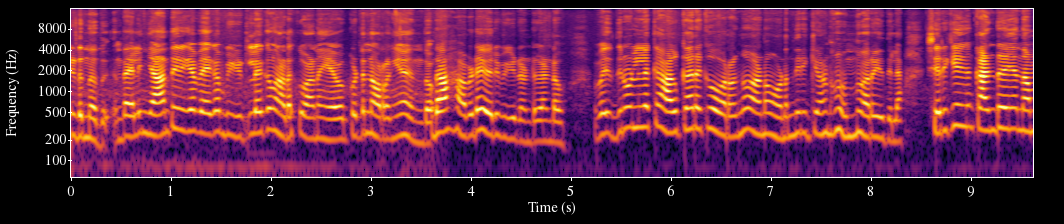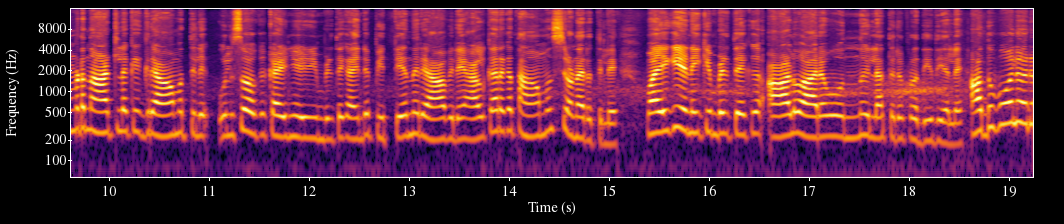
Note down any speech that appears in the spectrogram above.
ഇടുന്നത്. എന്തായാലും ഞാൻ തിരികെ വേഗം വീട്ടിലേക്ക് നടക്കുവാണ്. ഏവക്കുട്ടൻ ഉറങ്ങിയോ എന്തോ? ദാ അവിടെ ഒരു വീടുണ്ട് കണ്ടോ? അപ്പോൾ ഇതിനുള്ളിലൊക്കെ ആൾക്കാരൊക്കെ ഉറങ്ങുവാണോ ഉണർന്നിരിക്കുകയാണോ ഒന്നും അറിയത്തില്ല. ശരിക്കും കണ്ടു കഴിഞ്ഞാൽ നമ്മുടെ നാട്ടിലൊക്കെ ഗ്രാമത്തിൽ ഉത്സവമൊക്കെ കഴിഞ്ഞ് കഴിയുമ്പോഴത്തേക്ക് അതിന്റെ പിറ്റേന്ന് രാവിലെ ആൾക്കാരൊക്കെ താമസിച്ച് ഉണരത്തില്ലേ? വൈകി എണീക്കുമ്പോഴത്തേക്ക് ആളും ആരവോ ഒന്നും ഇല്ലാത്തൊരു പ്രതീതിയല്ലേ? അതുപോലെ ഒരു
